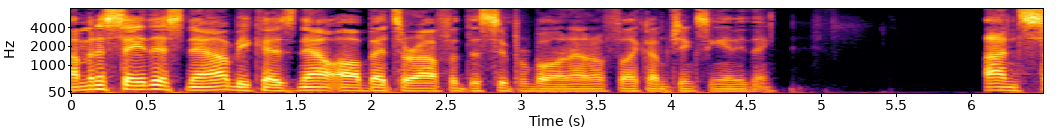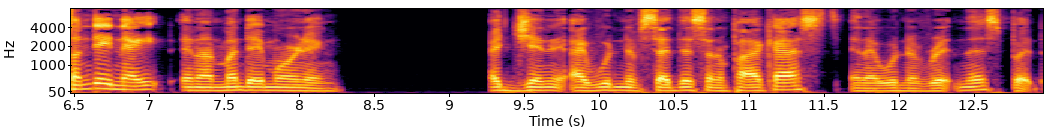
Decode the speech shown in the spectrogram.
I'm gonna say this now because now all bets are off with the Super Bowl, and I don't feel like I'm jinxing anything. On Sunday night and on Monday morning, I genu- I wouldn't have said this in a podcast, and I wouldn't have written this, but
